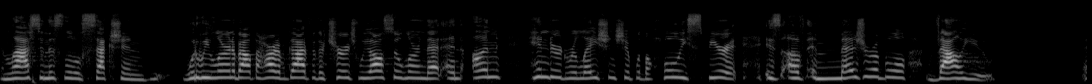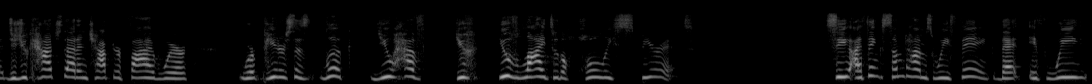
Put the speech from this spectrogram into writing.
And last, in this little section, what do we learn about the heart of God for the church? We also learn that an unhindered relationship with the Holy Spirit is of immeasurable value. Uh, did you catch that in chapter 5 where, where Peter says, Look, you have you, you've lied to the Holy Spirit. See, I think sometimes we think that if we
